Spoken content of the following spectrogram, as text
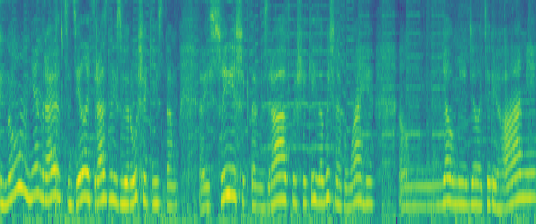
Ну, мне нравится делать разных зверушек из там э, из шишек, там из ракушек, из обычной бумаги. Эм, Я умею делать оригами.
